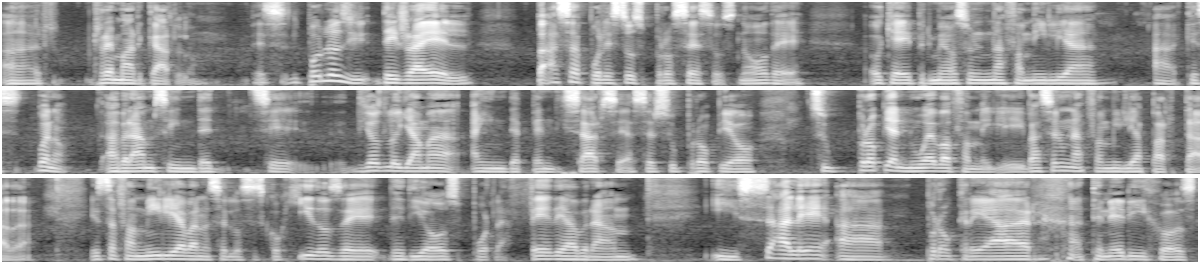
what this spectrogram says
ah, remarcarlo el pueblo de Israel pasa por estos procesos, ¿no? De, ok, primero son una familia ah, que es, bueno, Abraham se, Dios lo llama a independizarse, a hacer su propio su propia nueva familia y va a ser una familia apartada. Esta familia van a ser los escogidos de, de Dios por la fe de Abraham y sale a procrear, a tener hijos,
